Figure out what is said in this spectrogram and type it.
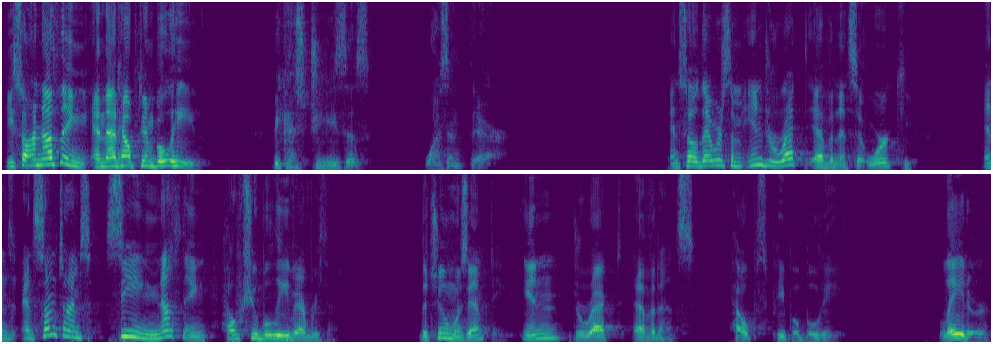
He saw nothing and that helped him believe because Jesus wasn't there. And so there was some indirect evidence at work here. And, and sometimes seeing nothing helps you believe everything. The tomb was empty. Indirect evidence helps people believe. Later,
